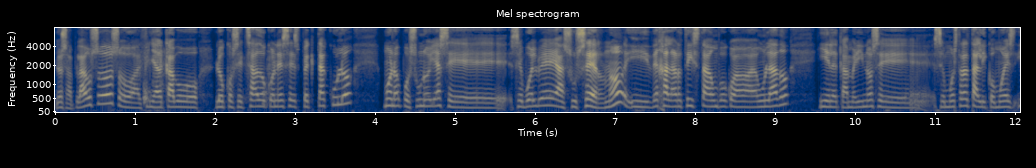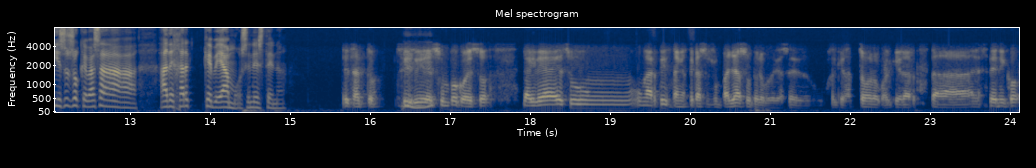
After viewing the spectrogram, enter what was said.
los aplausos o al fin y al cabo lo cosechado con ese espectáculo, bueno, pues uno ya se, se vuelve a su ser, ¿no? Y deja al artista un poco a un lado y en el camerino se, se muestra tal y como es. Y eso es lo que vas a, a dejar que veamos en escena. Exacto, sí, sí, es un poco eso. La idea es un, un artista, en este caso es un payaso, pero podría ser cualquier actor o cualquier artista escénico,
